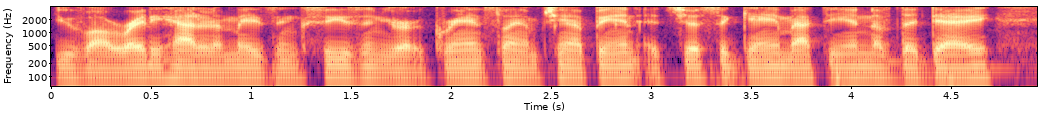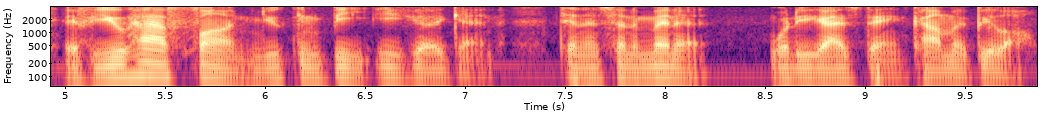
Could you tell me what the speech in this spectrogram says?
You've already had an amazing season. You're a Grand Slam champion. It's just a game at the end of the day. If you have fun, you can beat Iga again. Tennis in a minute. What do you guys think? Comment below.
